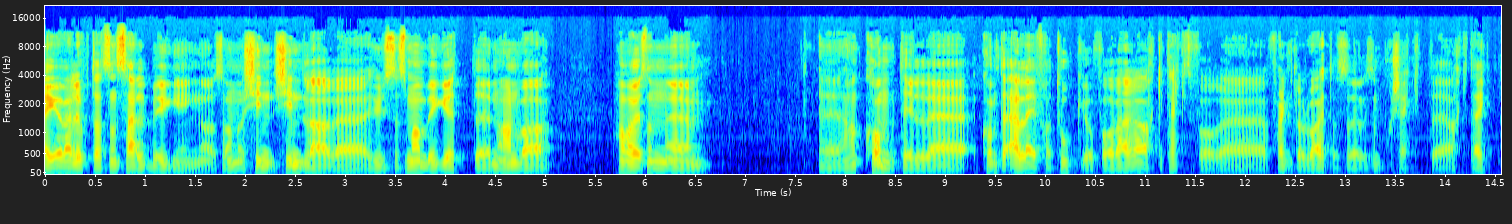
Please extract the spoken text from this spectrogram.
jeg er veldig opptatt av sånn selvbygging og sånn. Og Schindler-huset som han bygget uh, når han var Han var jo sånn uh, Han kom til, uh, kom til LA fra Tokyo for å være arkitekt for uh, Frank Lloyd Wright, altså liksom prosjektarkitekt.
